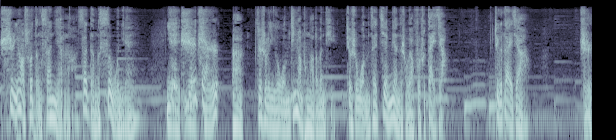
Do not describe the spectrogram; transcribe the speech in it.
是要说等三年了，再等个四五年，也也值值啊。这是一个我们经常碰到的问题，就是我们在见面的时候要付出代价，这个代价值。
